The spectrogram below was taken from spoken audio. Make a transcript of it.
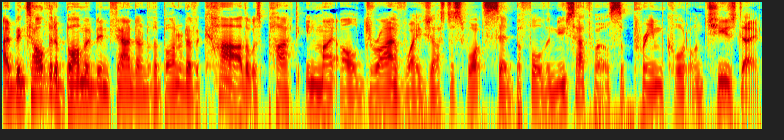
I'd been told that a bomb had been found under the bonnet of a car that was parked in my old driveway, Justice Watts said before the New South Wales Supreme Court on Tuesday.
